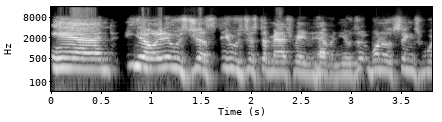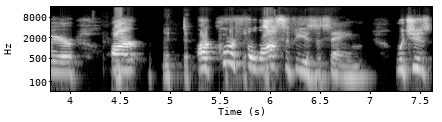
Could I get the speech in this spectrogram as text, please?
And you know and it was just it was just a match made in heaven. You know one of those things where our our core philosophy is the same which is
